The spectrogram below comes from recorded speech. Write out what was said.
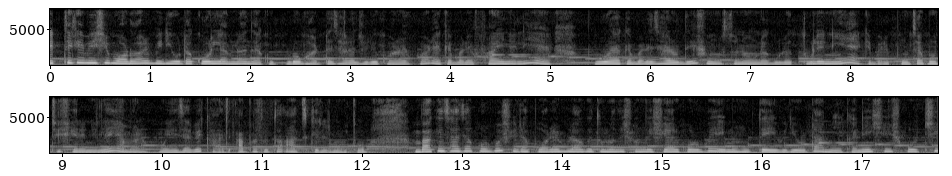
এর থেকে বেশি বড় আর ভিডিওটা করলাম না। দেখো পুরো ঘরটা ঝাড়াঝুড়ি করার পর একেবারে ফাইনালি পুরো একেবারে ঝাড়ু দিয়ে সমস্ত নোংরাগুলো তুলে নিয়ে একেবারে পোঁচাপুচি সেরে নিলেই আমার হয়ে যাবে কাজ। আপাতত আজকের মতো। বাকি যা যা করব সেটা পরের ব্লগে তোমাদের সঙ্গে শেয়ার করব। এই মুহূর্তে এই ভিডিওটা আমি এখানেই শেষ করছি।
